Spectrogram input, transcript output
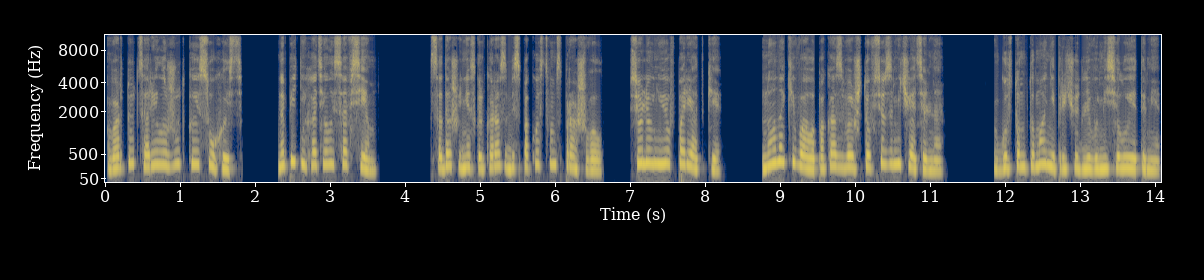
Во рту царила жуткая сухость. Но пить не хотелось совсем. Садаши несколько раз с беспокойством спрашивал, все ли у нее в порядке. Но она кивала, показывая, что все замечательно. В густом тумане причудливыми силуэтами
